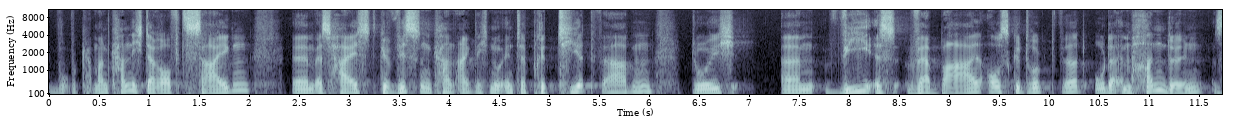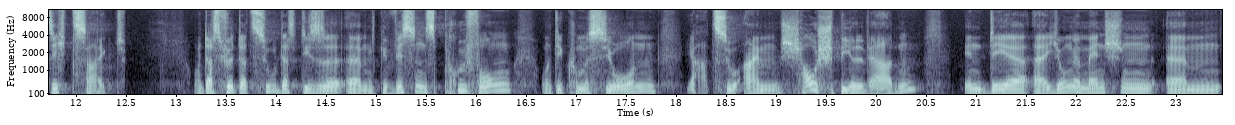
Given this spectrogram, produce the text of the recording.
wo, man, kann nicht darauf zeigen. Ähm, es heißt, Gewissen kann eigentlich nur interpretiert werden durch ähm, wie es verbal ausgedrückt wird oder im Handeln sich zeigt. Und das führt dazu, dass diese ähm, Gewissensprüfung und die Kommission ja, zu einem Schauspiel werden, in der äh, junge Menschen ähm,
